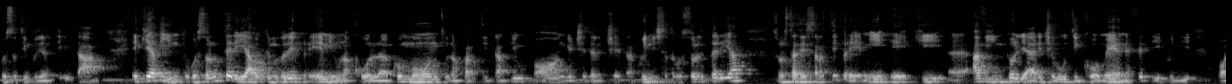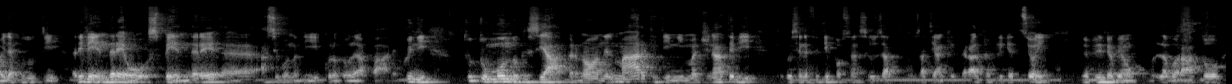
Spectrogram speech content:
questo tipo di attività. E chi ha vinto questa lotteria ha ottenuto dei premi, una call con Monti, una partita ping pong, eccetera, eccetera. Quindi è stata questa lotteria, sono stati estratti premi e chi eh, ha vinto li ha ricevuti come NFT, quindi poi li ha potuti rivendere o spendere eh, a seconda di quello che voleva fare. Quindi tutto un mondo che si apre no, nel marketing, immaginatevi questi NFT possono essere usati, usati, anche per altre applicazioni. Noi per esempio abbiamo lavorato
